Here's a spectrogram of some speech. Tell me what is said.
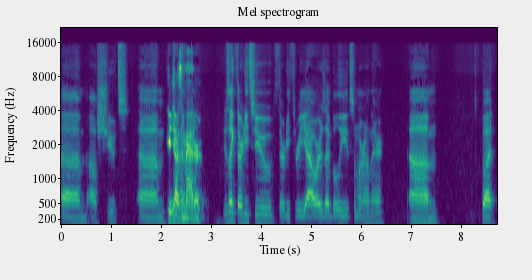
Um, oh shoot, um, it doesn't matter. It was like 32, 33 hours, I believe, somewhere around there. Um, but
